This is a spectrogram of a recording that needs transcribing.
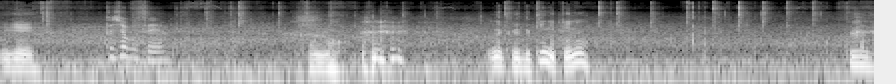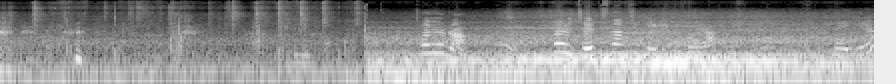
이게 드셔보세요. 별로 근데 그 느낌이 있긴 해 풀나무 서유라. 서유 제일 친한 친구 이름이 뭐야? 내일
